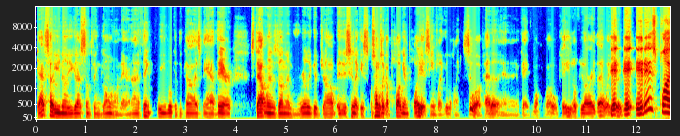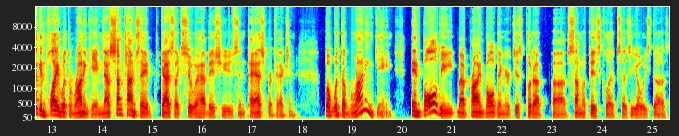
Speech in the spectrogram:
that's how you know you got something going on there. And I think when you look at the guys they have there, Stoutland's done a really good job. It, it seems like it's, it's almost like a plug and play. It seems like you look like Sua Opeta, and okay, well, well okay, he'll be all right that way. It, it, it is plug and play with the running game. Now, sometimes they guys like Sua have issues in pass protection, but with the running game, and Baldy, uh, Brian Baldinger just put up uh, some of his clips as he always does.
